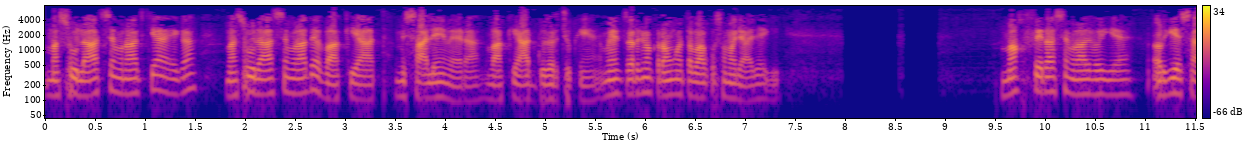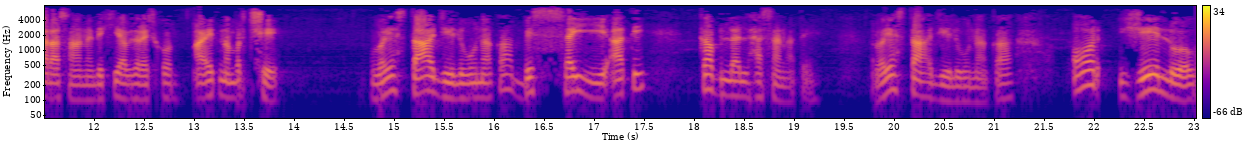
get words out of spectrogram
مسولات سے مراد کیا آئے گا؟ مسولات سے مراد ہے واقعات، مثالیں وغیرہ، واقعات گزر چکے ہیں۔ میں ترجمہ کراؤں گا تب آپ کو سمجھ آ جائے گی۔ مغفرہ سے مراد وہی ہے، اور یہ سارا آسان ہے۔ دیکھیے اب ذرا اس کو، آیت نمبر چھ۔ ویستا جیلونا کا بس آتی قبل الحسنت ویستا جیلونا کا اور یہ لوگ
